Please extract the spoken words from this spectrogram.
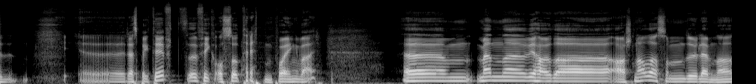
uh, respektivt, fikk også 13 poeng hver. Um, men uh, vi har jo da Arsenal, da, som du levna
